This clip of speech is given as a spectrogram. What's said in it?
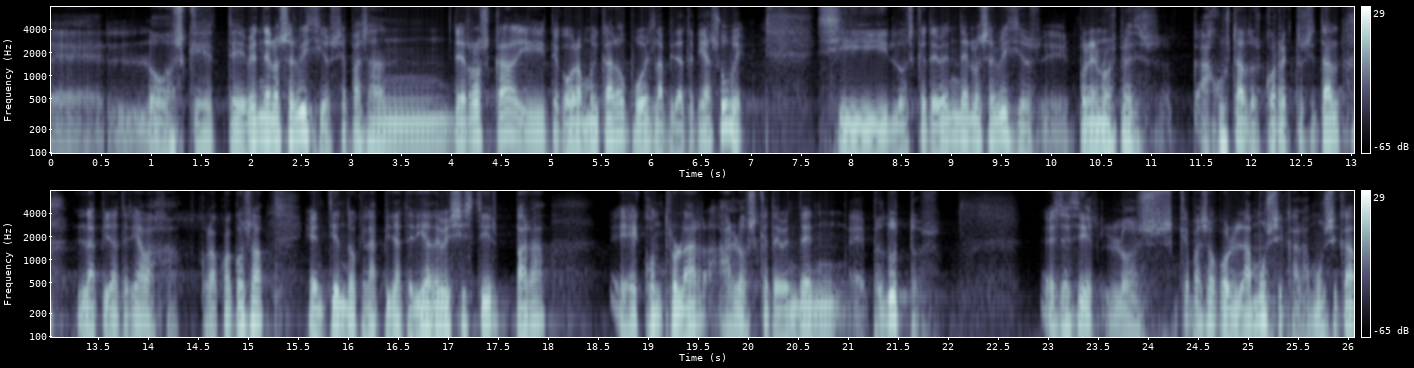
eh, los que te venden los servicios se pasan de rosca y te cobran muy caro, pues la piratería sube. Si los que te venden los servicios eh, ponen unos precios ajustados, correctos y tal, la piratería baja. Con la cual cosa entiendo que la piratería debe existir para eh, controlar a los que te venden productos Es decir, los ¿qué pasó con la música? La música,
